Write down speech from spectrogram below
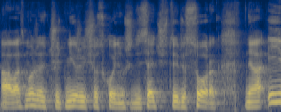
а возможно чуть ниже еще сходим 64.40. И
